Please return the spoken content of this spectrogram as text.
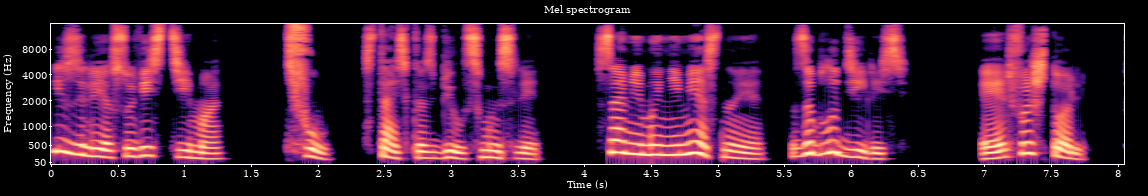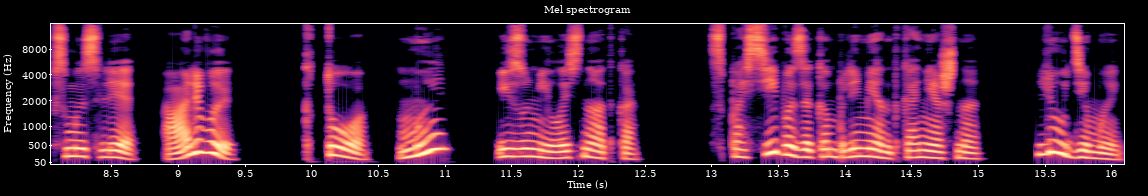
Из лесу вестима. Тьфу, Стаська сбил с мысли. Сами мы не местные, заблудились. Эльфы, что ли? В смысле, альвы? Кто? Мы? Изумилась Натка. Спасибо за комплимент, конечно. Люди мы,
